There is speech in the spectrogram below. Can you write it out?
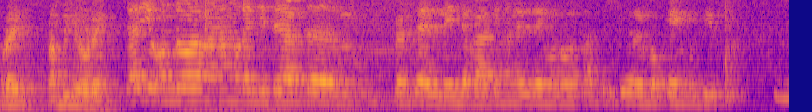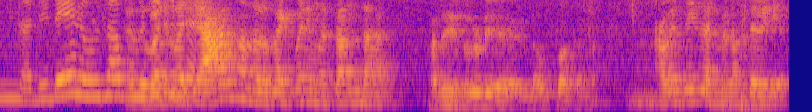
உடைங்க நம்பிக்கை உடைங்க சரி ஒன்றோட மனம் உடைஞ்சிட்டு அடுத்த பெருசா இதுல இந்த பாத்தீங்கன்னா இதுல ஒரு ரோசா பிரிக்கு ஒரு பொக்கையும் ஊத்தி இருக்கும் ம், அதுதே ரோசா அது வடிவாச்சு யாருங்க அந்த பேக் பண்ணி உங்க தந்தா? அது எங்களுடைய லவ் பாக்கணும் அவர் செய்வார் அந்த கொஞ்சம்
